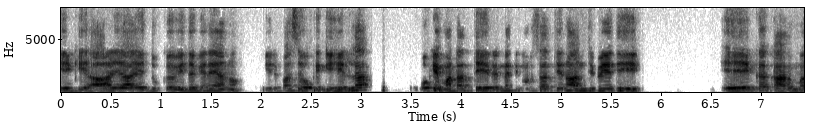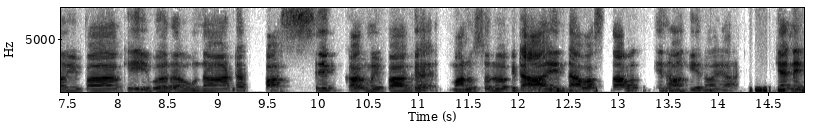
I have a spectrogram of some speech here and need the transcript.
ඒකේ ආය ආයේ දුක විඳගෙන යනවා ඊට පස්සේ ඕකේ ගිහිල්ලා ඕකේ මටත් තේරෙන්නේ නැති කොටසක් තියෙනවා අන්තිමේදී ඒක කර්ම විපාකේ ඉවර වුණාට පස්සේ කර්ම විපාක මනුස්ස ලෝකෙට ආයෙ එන්න අවස්ථාවක් එනවා කියනවා යාට. කියන්නේ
